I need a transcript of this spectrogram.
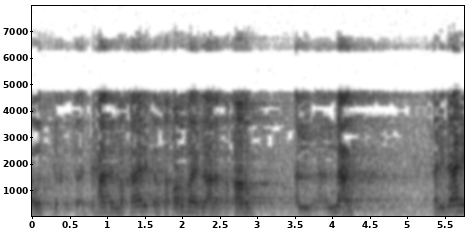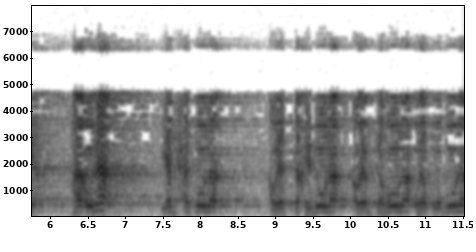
أو اتحاد المخارج أو تقاربها يدل على التقارب المعنى. فلذلك هؤلاء يبحثون أو يتخذون أو يبتغون ويطلبون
